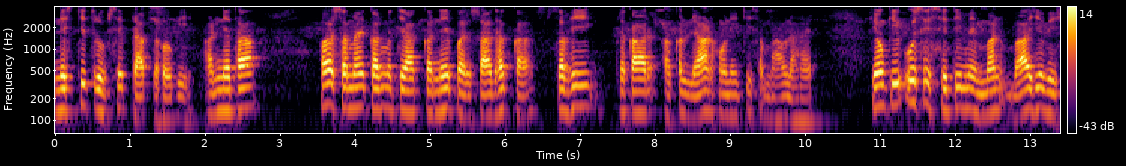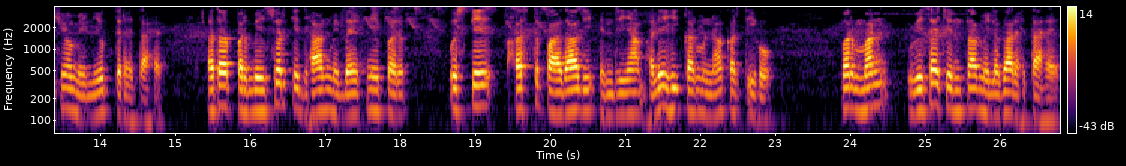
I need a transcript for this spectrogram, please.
निश्चित रूप से प्राप्त होगी। अन्यथा, असमय कर्म त्याग करने पर साधक का सभी प्रकार अकल्याण होने की संभावना है, क्योंकि उस स्थिति में मन बाह्य विषयों में नियुक्त रहता है। अतः परमेश्वर के ध्यान में बैठने पर उसके हस्तपादादि इंद्रियाँ भले ही कर्म न करती हो, पर मन विषय चिंता में लगा रहता है।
